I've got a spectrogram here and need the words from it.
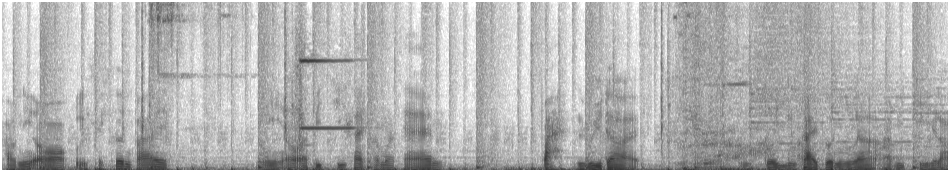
เอานี้ออกรีไซเคิลไป นี่เอา RPG ใส่เข้ามาแทน ไป ลุยได้ ตัวยิงไกลตัวหนึ่งแล้ว RPG เรา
